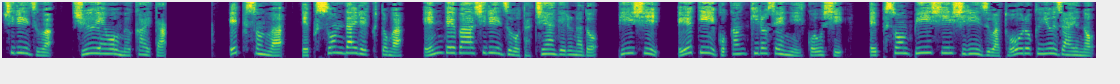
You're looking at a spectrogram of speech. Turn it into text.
シリーズは終焉を迎えた。エプソンはエプソンダイレクトがエンデバーシリーズを立ち上げるなど PC、AT 互換機路線に移行し、エプソン PC シリーズは登録ユーザーへの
